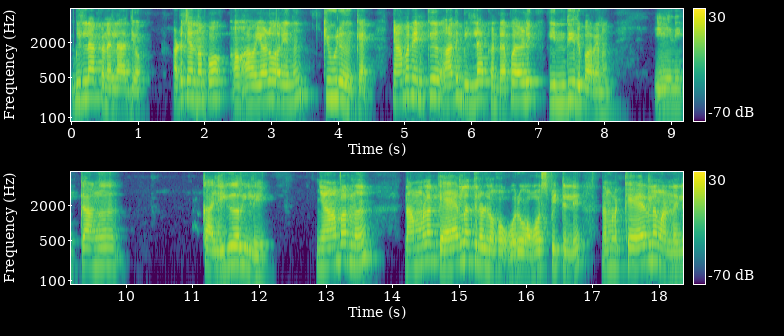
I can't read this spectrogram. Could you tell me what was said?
ബില്ലാക്കണല്ലോ ആദ്യം അവിടെ ചെന്നപ്പോൾ അയാൾ പറയുന്നു ക്യൂൽ നിൽക്കാൻ. ഞാൻ പറഞ്ഞു എനിക്ക് ആദ്യം ബില്ലാക്കണ്ടേ അപ്പൊ അയാൾ ഹിന്ദിയിൽ പറയണം. എനിക്കങ്ങ് കലി കയറിയില്ലേ ഞാൻ പറഞ്ഞു നമ്മളെ കേരളത്തിലുള്ള ഒരു ഹോസ്പിറ്റലിൽ നമ്മളെ കേരള മണ്ണിൽ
